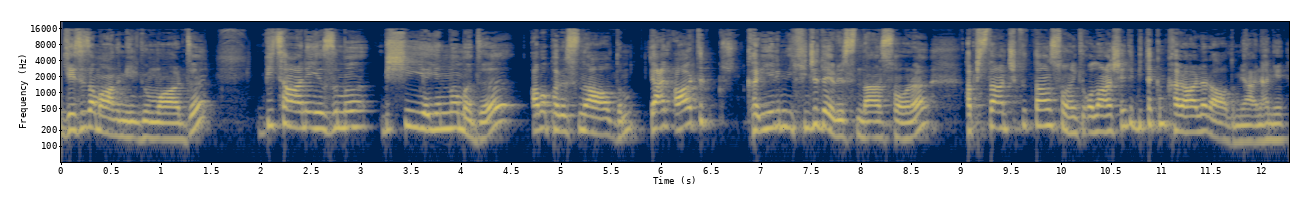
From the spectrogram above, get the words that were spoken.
Gezi zamanı Milgün vardı. Bir tane yazımı bir şey yayınlamadı ama parasını aldım. Yani artık kariyerimin ikinci devresinden sonra hapisten çıktıktan sonraki olan şeyde bir takım kararlar aldım yani hani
